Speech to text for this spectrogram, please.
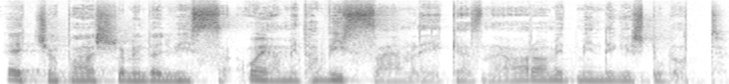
egy csapásra, mint egy vissza, olyan, mintha visszaemlékezne arra, amit mindig is tudott.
